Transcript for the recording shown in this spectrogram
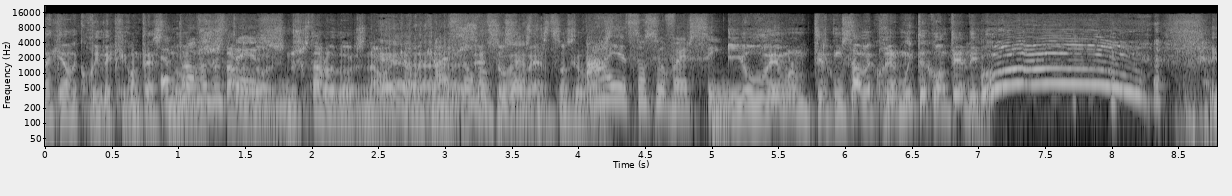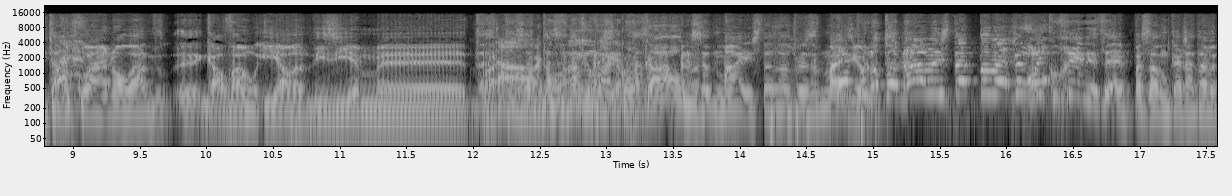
é aquela corrida que acontece no- nos do restauradores? Tejo. Nos restauradores, não, É, aquela que é ah, no- São São Silvestre. São Silvestre. Ah, é São Silvestre, sim. E eu lembro-me de ter começado a correr muito contente, tipo. "Uh!" E estava com a Ana ao lado, eh, Galvão, e ela dizia-me. "Tá-. Estás a pressa, vai com estás a dar calma." pressa demais, estás a pressa demais. É E eu não estou nada, isto está toda a gente a correr. Passado um bocado já estava.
